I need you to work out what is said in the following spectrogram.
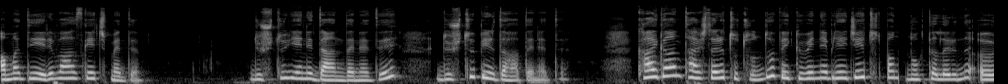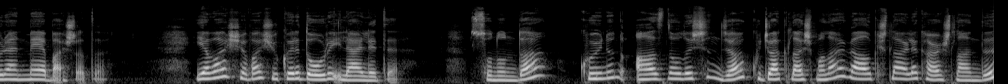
Ama diğeri vazgeçmedi. Düştü yeniden denedi, düştü bir daha denedi. Kaygan taşları tutundu ve güvenebileceği tutma noktalarını öğrenmeye başladı. Yavaş yavaş yukarı doğru ilerledi. Sonunda Kuyunun ağzına ulaşınca kucaklaşmalar ve alkışlarla karşılandı,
